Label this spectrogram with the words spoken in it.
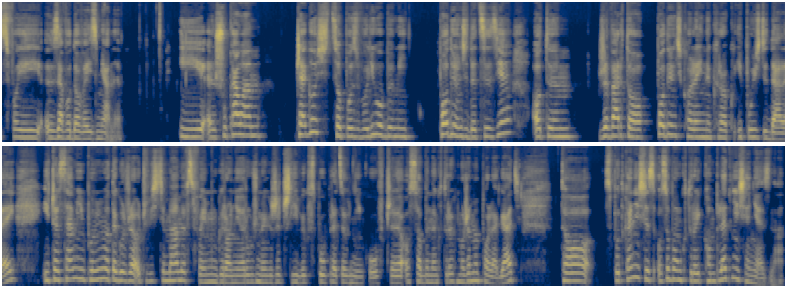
swojej zawodowej zmiany i szukałam czegoś, co pozwoliłoby mi podjąć decyzję o tym, że warto podjąć kolejny krok i pójść dalej. I czasami, pomimo tego, że oczywiście mamy w swoim gronie różnych życzliwych współpracowników czy osoby, na których możemy polegać, to spotkanie się z osobą, której kompletnie się nie zna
